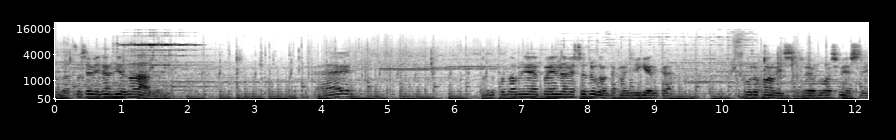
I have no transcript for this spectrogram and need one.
Dobra, coś ewidentnie znalazłem. Okej. Okay. Prawdopodobnie powinienem jeszcze drugą taką dźwigienkę uruchomić, żeby było śmieszniej.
